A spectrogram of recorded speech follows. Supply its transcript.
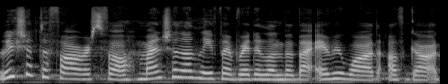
Luke chapter 4 verse 4 Man shall not live by bread alone but by every word of God.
